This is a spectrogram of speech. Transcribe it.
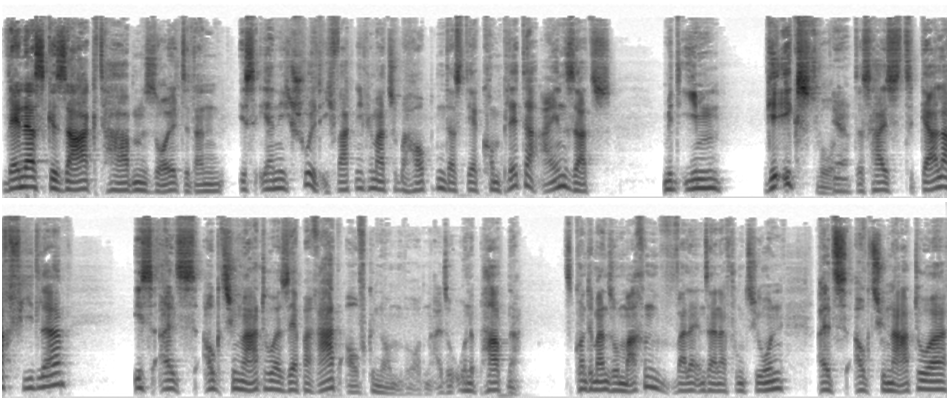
wenn er es gesagt haben sollte, dann ist er nicht schuld. Ich wage nicht mehr mal zu behaupten, dass der komplette Einsatz mit ihm geixt wurde. Ja. Das heißt, Gerlach Fiedler ist als Auktionator separat aufgenommen worden, also ohne Partner. Das konnte man so machen, weil er in seiner Funktion als Auktionator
